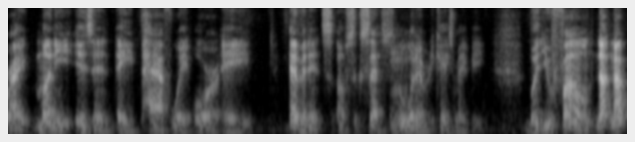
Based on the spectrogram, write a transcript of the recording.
right? Money isn't a pathway or a evidence of success or mm-hmm. whatever the case may be but you found not not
